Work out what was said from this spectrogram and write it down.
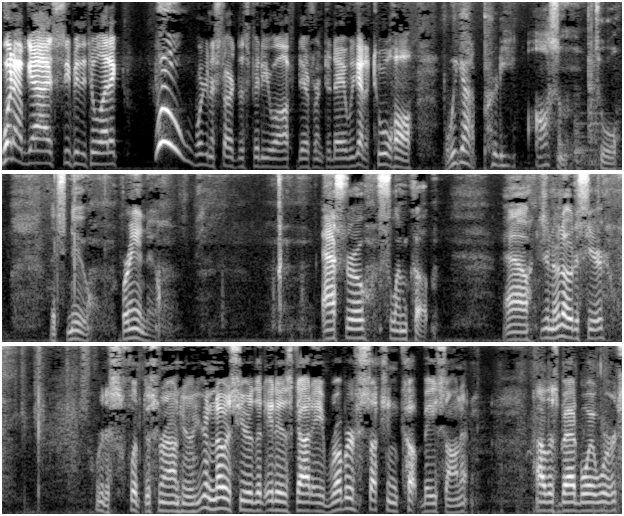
What up, guys? CP the Tool Addict. Woo! We're going to start this video off different today. We got a tool haul, but we got a pretty awesome tool that's new, brand new. Astro Slim Cup. Now, you're going to notice here, we're going to flip this around here. You're going to notice here that it has got a rubber suction cup base on it. How this bad boy works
